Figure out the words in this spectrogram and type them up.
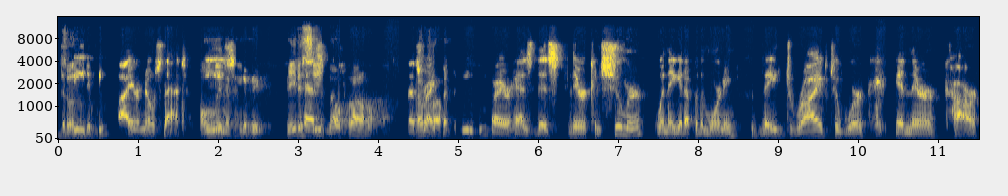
The so B2B buyer knows that. Only the B2B. B2C, no problem. That's no right. But the B2B buyer has this they're consumer when they get up in the morning. They drive to work in their car.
